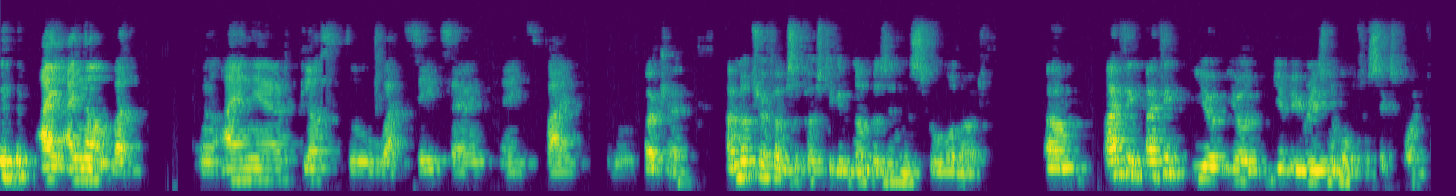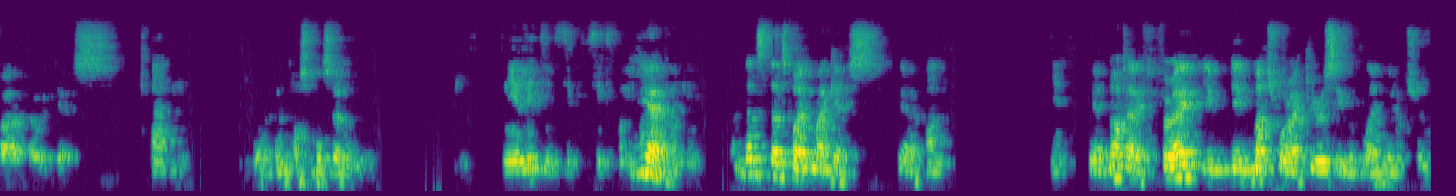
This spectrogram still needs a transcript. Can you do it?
I, I know, but uh, I am near close to what six, seven, eight, five. you okay. I'm not sure if I'm supposed to give numbers in this school or not. Um, I think I think you're you're you'd be reasonable for six point five. I would guess, Um, yeah, and possible seven. nearly to six, six point five. Yeah. Okay. That's that's my, my guess. Yeah. Um, yeah. Yeah, not eight. For eight, you need much more accuracy with language and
